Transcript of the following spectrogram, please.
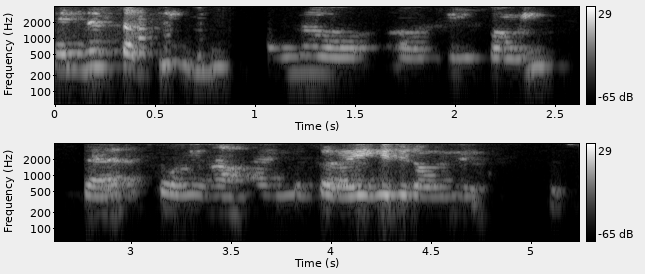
in this sabji. You the uh, thing for me? That's for you. Uh, hit it on here. Just.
